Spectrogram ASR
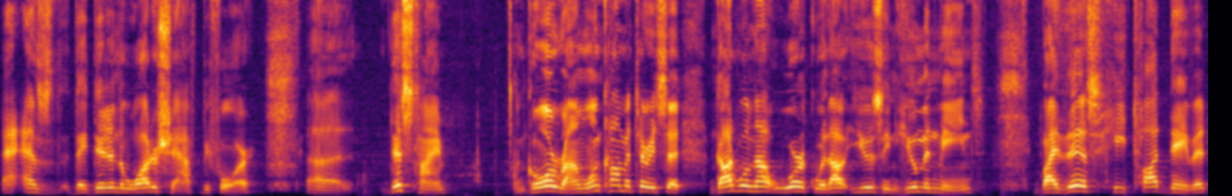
as they did in the water shaft before. Uh, this time, go around. One commentary said, God will not work without using human means. By this, he taught David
